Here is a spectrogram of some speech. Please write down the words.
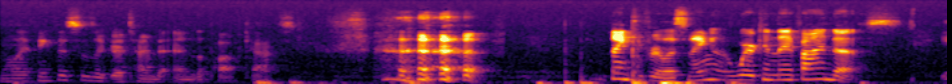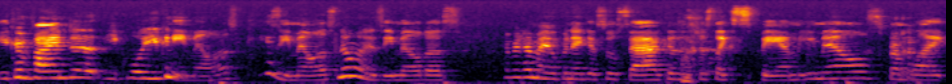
Well, I think this is a good time to end the podcast. Thank you for listening. Where can they find us? You can find uh, it. Well, you can email us. Please email us. No one has emailed us. Every time I open it, I get so sad because it's just like spam emails from like,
